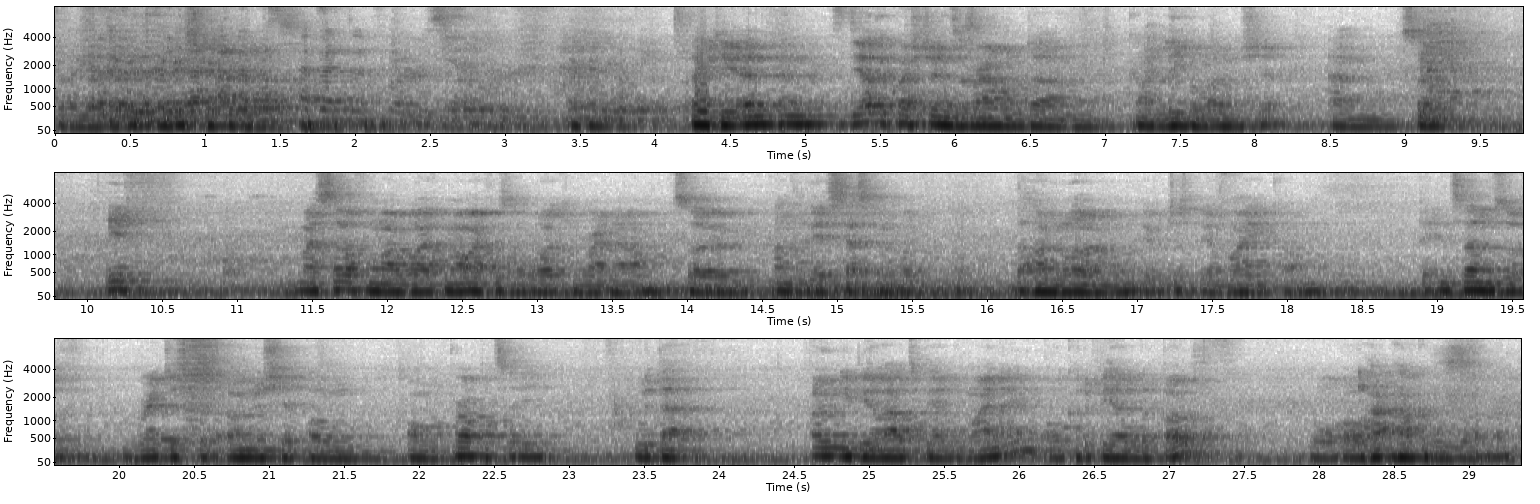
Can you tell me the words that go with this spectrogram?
So yeah, they're a bit, a bit strict with the rules. Abandoned forest. Okay, thank you. And, and the other question is around um, kind of legal ownership. And so, if myself and my wife, my wife is not working right now, so under the assessment of, of the home loan, it would just be on my income. But in terms of registered ownership on, on the property, would that only be allowed to be under my name, or could it be under both? Or, or how, how could we work that?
